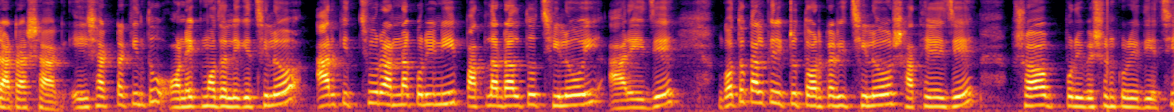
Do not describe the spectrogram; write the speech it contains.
ডাটা শাক। এই শাকটা কিন্তু অনেক মজা লেগেছিল। আর কিচ্ছু রান্না করিনি। পাতলা ডাল তো ছিলই। আর এই যে গতকালকের একটু তরকারি ছিল, সাথে যে সব পরিবেশন করে দিয়েছি।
